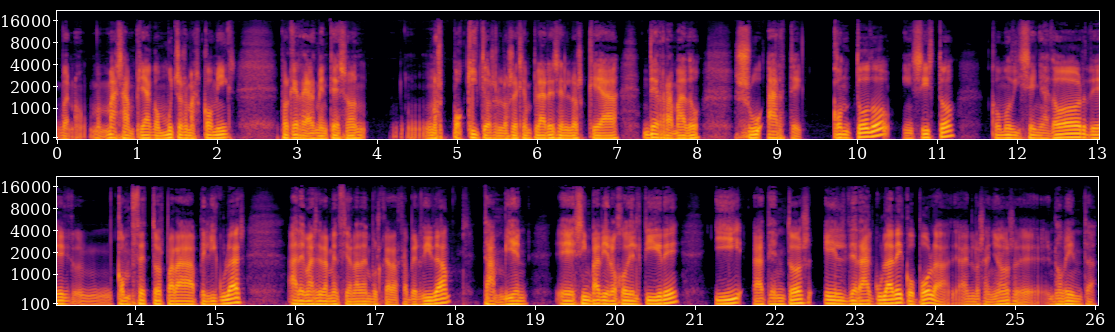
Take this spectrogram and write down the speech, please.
bueno, más amplia, con muchos más cómics, porque realmente son unos poquitos los ejemplares en los que ha derramado su arte. Con todo, insisto, como diseñador de mm, conceptos para películas, además de la mencionada en Buscar Arca Perdida, también eh, Sin y el Ojo del Tigre y, atentos, el Drácula de Coppola, ya en los años 90. Eh,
